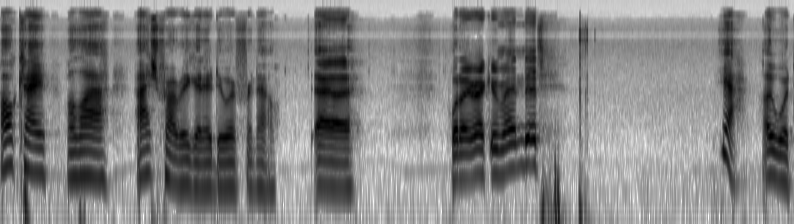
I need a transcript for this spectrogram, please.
Okay, well, uh, that's probably gonna do it for now. Uh, would I recommend it? Yeah, I would,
